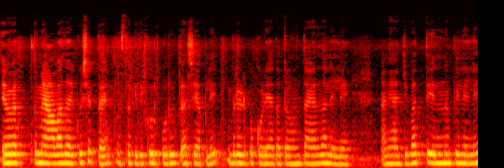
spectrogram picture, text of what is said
हे बघा तुम्ही आवाज ऐकू शकताय. मस्त किती कुरकुरीत असे आपले ब्रेड पकोडे आता तळून तयार झालेले आणि अजिबात तेल न पिलेले.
